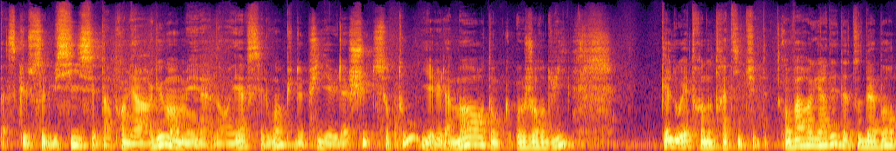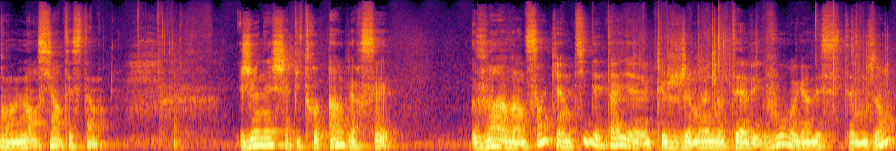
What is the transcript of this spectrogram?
parce que celui-ci c'est un premier argument, mais Adam et Ève c'est loin, puis depuis il y a eu la chute surtout, il y a eu la mort, donc aujourd'hui, quelle doit être notre attitude? On va regarder tout d'abord dans l'Ancien Testament. Genèse chapitre 1, verset 20 à 25, il y a un petit détail euh, que j'aimerais noter avec vous, regardez c'est amusant.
